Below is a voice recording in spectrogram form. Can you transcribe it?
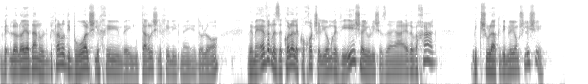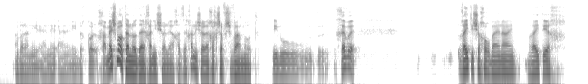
ולא לא ידענו, בכלל לא דיברו על שליחים, ואם מותר לשליחים להתנייד או לא. ומעבר לזה, כל הלקוחות של יום רביעי שהיו לי, שזה היה ערב החג, ביקשו להקדים ליום שלישי. אבל אני, אני, אני, בכל, 500 אני לא יודע איך אני אשלח, אז איך אני אשלח עכשיו 700? כאילו, חבר'ה, ראיתי שחור בעיניים, ראיתי איך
